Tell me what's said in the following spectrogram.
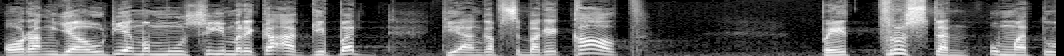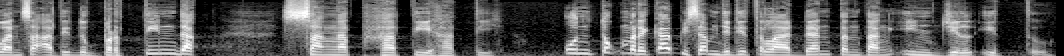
Orang Yahudi yang memusuhi mereka akibat dianggap sebagai cult. Petrus dan umat Tuhan saat itu bertindak sangat hati-hati untuk mereka bisa menjadi teladan tentang Injil itu.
